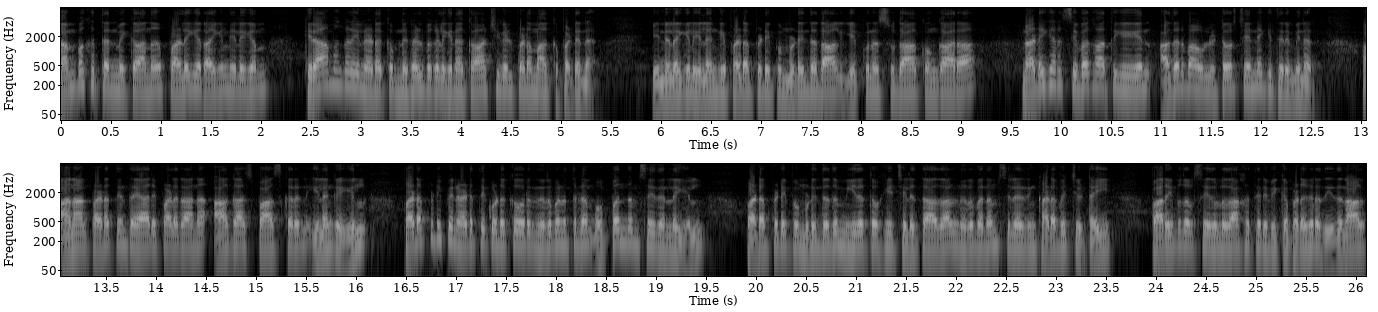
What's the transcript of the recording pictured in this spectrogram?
நம்பகத்தன்மைக்கான பழைய ரயில் நிலையம் கிராமங்களில் நடக்கும் நிகழ்வுகள் என காட்சிகள் படமாக்கப்பட்டன. இந்நிலையில் இலங்கை படப்பிடிப்பு முடிந்ததால் இயக்குனர் சுதா கொங்காரா நடிகர் சிவகார்த்திகேயன் அதர்வா உள்ளிட்டோர் சென்னைக்கு திரும்பினர். ஆனால் படத்தின் தயாரிப்பாளரான ஆகாஷ் பாஸ்கரன் இலங்கையில் படப்பிடிப்பை நடத்தி கொடுக்க ஒரு நிறுவனத்திடம் ஒப்பந்தம் செய்த நிலையில் படப்பிடிப்பு முடிந்ததும் மீத தொகையை செலுத்தாதால் நிறுவனம் சிலரின் கடவுச்சீட்டை பறிமுதல் செய்துள்ளதாக தெரிவிக்கப்படுகிறது. இதனால்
